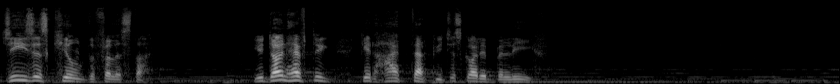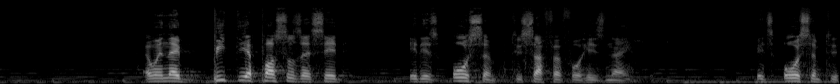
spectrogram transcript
Jesus killed the Philistine. You don't have to get hyped up. You just got to believe. And when they beat the apostles, they said, It is awesome to suffer for his name. It's awesome to.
